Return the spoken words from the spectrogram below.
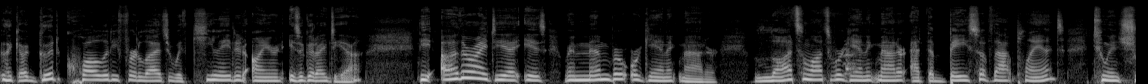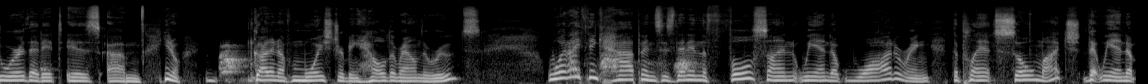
like a good quality fertilizer with chelated iron is a good idea. The other idea is remember organic matter. Lots and lots of organic matter at the base of that plant to ensure that it is, um, you know, got enough moisture being held around the roots. What I think happens is that in the full sun, we end up watering the plant so much that we end up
